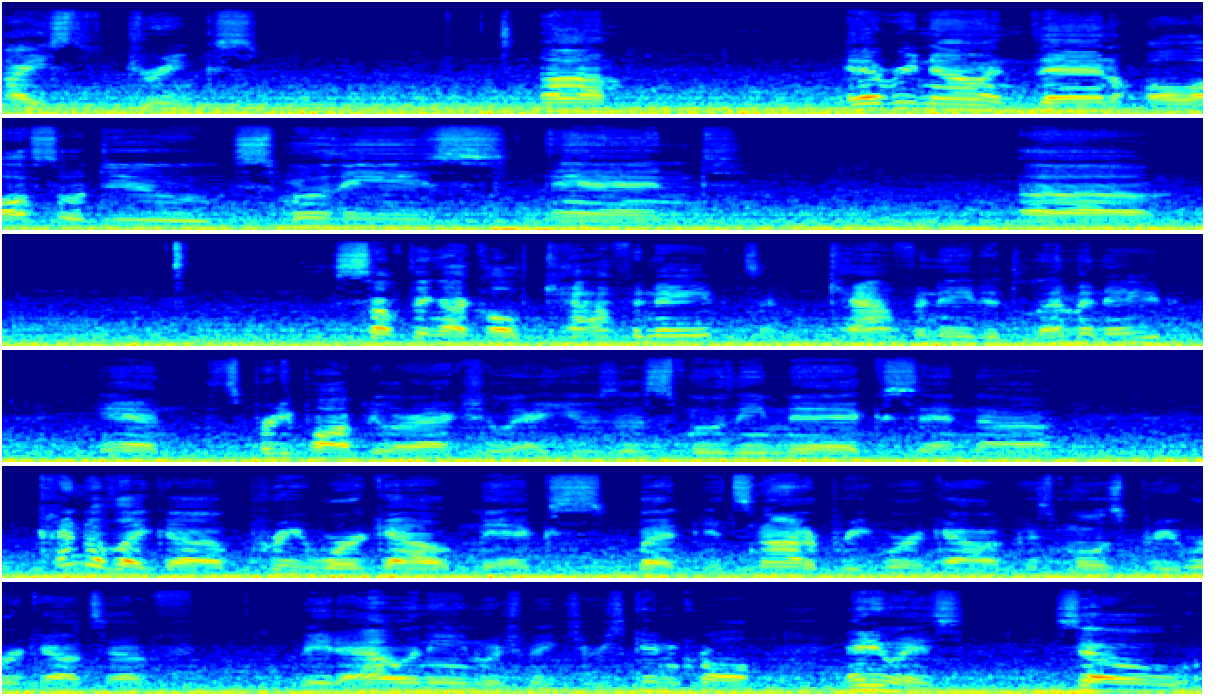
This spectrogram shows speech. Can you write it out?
iced drinks. Um, every now and then I'll also do smoothies and um, something I call caffeinade. It's a caffeinated lemonade and it's pretty popular actually. I use a smoothie mix and uh, kind of like a pre-workout mix, but it's not a pre-workout because most pre-workouts have beta alanine, which makes your skin crawl. Anyways, so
